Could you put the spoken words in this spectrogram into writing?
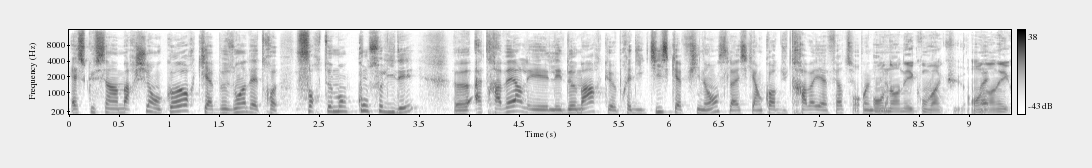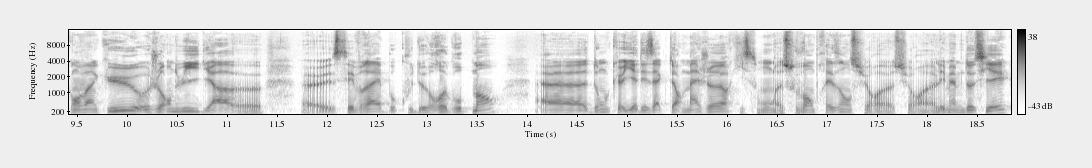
est-ce que c'est un marché encore qui a besoin d'être fortement consolidé à travers les, deux marques Predictis, Cap Finance? Là, est-ce qu'il y a encore du travail à faire de ce point de vue On en est convaincu. On en est convaincu. Aujourd'hui, il y a, c'est vrai, beaucoup de regroupements. Euh, donc il y a des acteurs majeurs qui sont souvent présents sur, euh, sur les mêmes dossiers,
